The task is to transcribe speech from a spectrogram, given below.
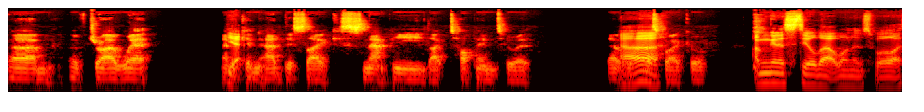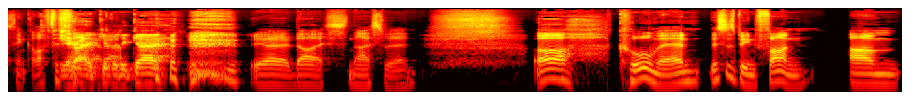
um, of dry wet, and Yeah. it can add this like snappy like top end to it. That, Ah. That's quite cool. i'm gonna steal that one as well i think i'll have to try Yeah, that give out. it a go. yeah, nice, nice, man. Oh, cool, man. This has been fun. Um,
